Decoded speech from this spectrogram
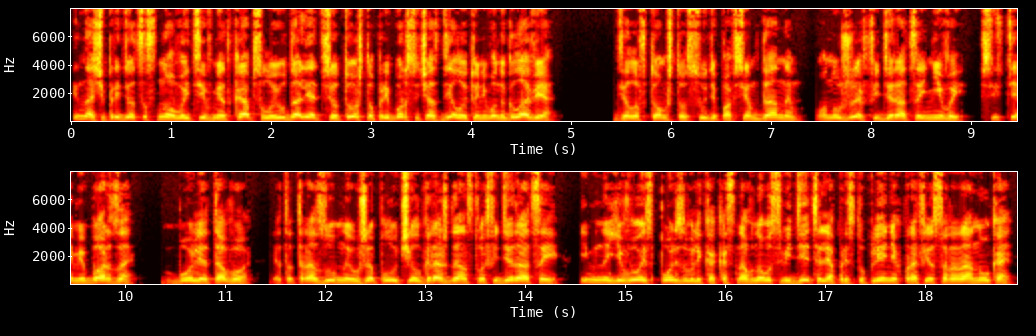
иначе придется снова идти в медкапсулу и удалять все то, что прибор сейчас делает у него на голове. Дело в том, что, судя по всем данным, он уже в Федерации Нивы, в системе Барза. Более того, этот разумный уже получил гражданство Федерации. Именно его использовали как основного свидетеля о преступлениях профессора Ранука.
